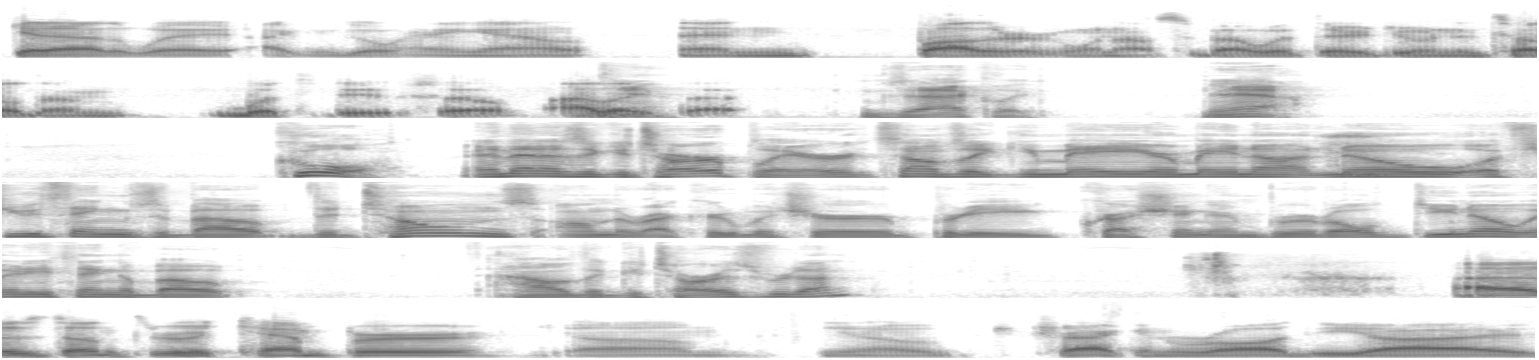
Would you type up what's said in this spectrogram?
get out of the way. I can go hang out and bother everyone else about what they're doing and tell them what to do. So I like that. Exactly. Yeah. Cool. And then as a guitar player, it sounds like you may or may not know a few things about the tones on the record, which are pretty crushing and brutal. Do you know anything about how the guitars were done? It was done through a Kemper, um, you know, tracking raw DI,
